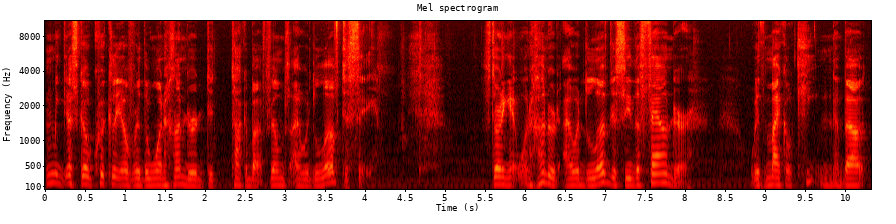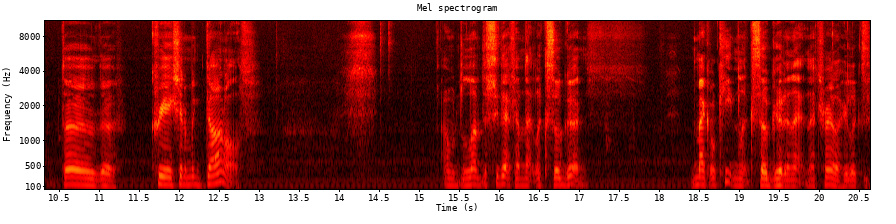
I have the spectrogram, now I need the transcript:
let me just go quickly over the 100 to talk about films I would love to see. Starting at 100, I would love to see The Founder with Michael Keaton about the the creation of McDonald's. I would love to see that film. That looks so good. Michael Keaton looks so good in that in the trailer. He looks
